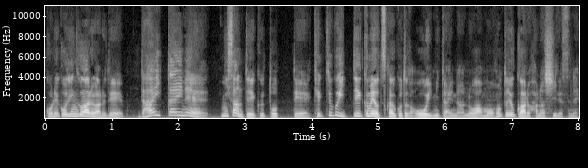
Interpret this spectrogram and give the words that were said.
こうレコーディングあるあるで、大体ね、2、3テイク撮って、結局1テイク目を使うことが多いみたいなのはもうほんとよくある話ですね。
